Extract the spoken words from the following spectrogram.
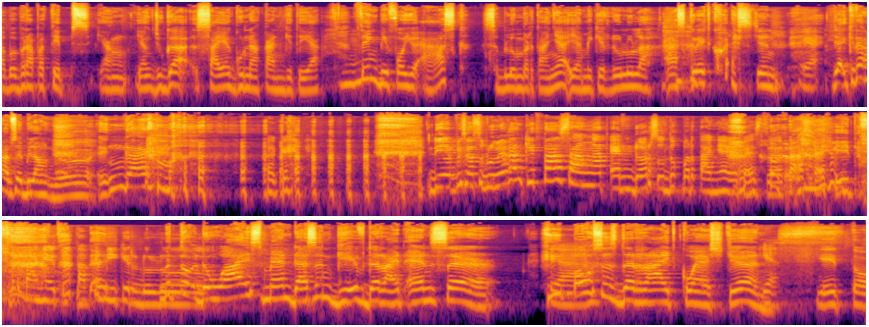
uh, beberapa tips yang yang juga saya gunakan gitu ya. Mm-hmm. Think before you ask. Sebelum bertanya ya mikir dulu lah. Ask great question. yeah. Ya kita nggak bisa bilang ya enggak emang. Oke. Okay. Di episode sebelumnya kan kita sangat endorse untuk bertanya ya, Pastor. Right. bertanya itu tapi mikir dulu. Betul, the wise man doesn't give the right answer. He yeah. poses the right question. Yes. Gitu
